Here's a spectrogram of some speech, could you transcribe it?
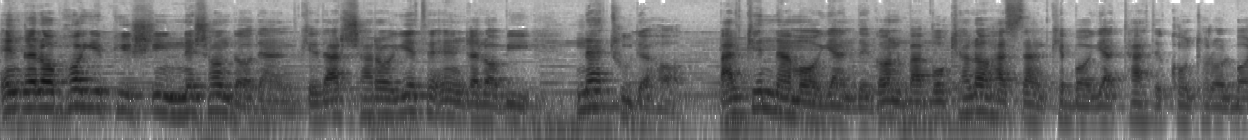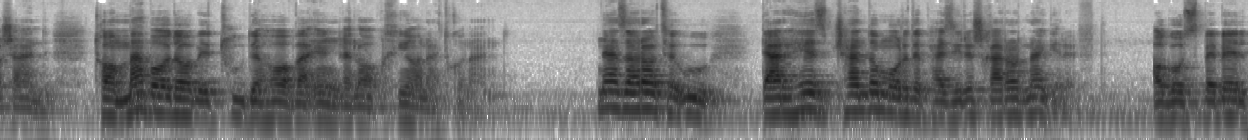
انقلاب های پیشین نشان دادند که در شرایط انقلابی نه توده ها بلکه نمایندگان و وکلا هستند که باید تحت کنترل باشند تا مبادا به توده ها و انقلاب خیانت کنند. نظرات او در حزب چندان مورد پذیرش قرار نگرفت. آگوست ببل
